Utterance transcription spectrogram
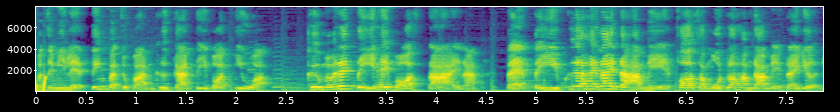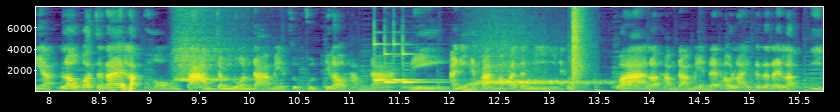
มันจะมีเลตติ้งปัจจุบันคือการตีบอสกิลอะคือมันไม่ได้ตีให้บอสตายนะ แต่ตีเพื่อให้ได้ดาเมจพอสมมติเราทำดาเมจได้เยอะเนี่ย เราก็จะได้รับของตามจำนวนดาเมจสูงสุดที่เราทำได้นี่ อันนี้เห็นปะมันก็จะมีเนี่ย ว่าเราทำดาเมจได้เท่าไหร่ก็จะได้รับกี่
